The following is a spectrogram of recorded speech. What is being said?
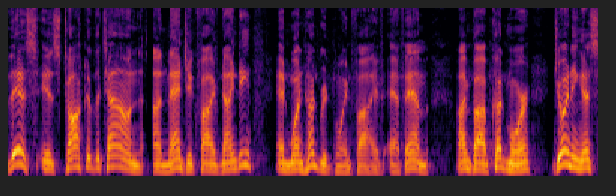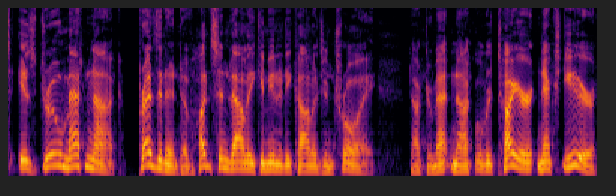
This is Talk of the Town on Magic 590 and 100.5 FM. I'm Bob Cudmore. Joining us is Drew Matonak, president of Hudson Valley Community College in Troy. Dr. Matonak will retire next year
